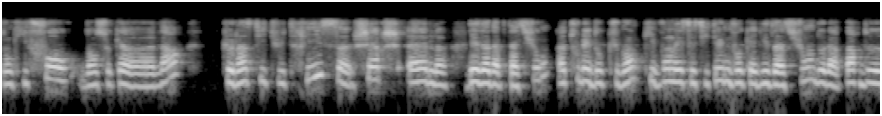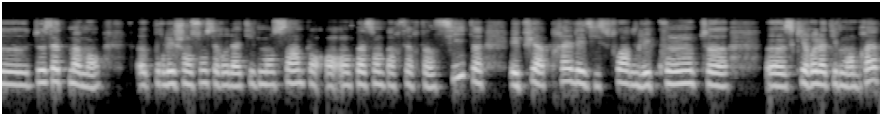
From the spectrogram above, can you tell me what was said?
Donc il faut, dans ce cas-là, que l'institutrice cherche, elle, des adaptations à tous les documents qui vont nécessiter une vocalisation de la part de, de cette maman. Euh, pour les chansons, c'est relativement simple en, en, passant par certains sites. Et puis après, les histoires les contes, euh, ce qui est relativement bref,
